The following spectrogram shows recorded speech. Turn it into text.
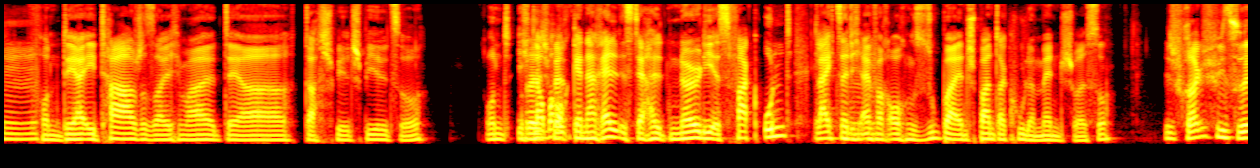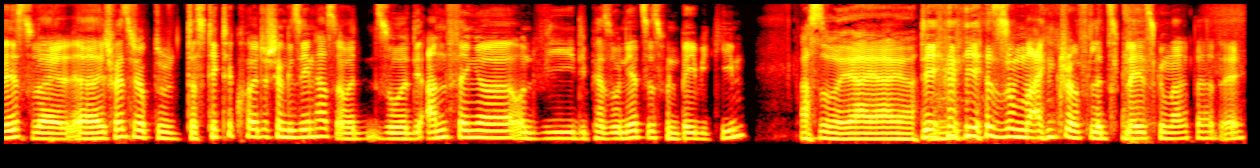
Mhm. von der Etage, sag ich mal, der das Spiel spielt, so. Und ich Oder ich glaube weiß- auch generell ist der halt nerdy as fuck und gleichzeitig Mhm. einfach auch ein super entspannter, cooler Mensch, weißt du? Ich frage mich, wie es so ist, weil äh, ich weiß nicht, ob du das TikTok heute schon gesehen hast, aber so die Anfänge und wie die Person jetzt ist von Baby Keem, Ach so, ja, ja, ja. der Mhm. hier so Minecraft Let's Plays gemacht hat, ey.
